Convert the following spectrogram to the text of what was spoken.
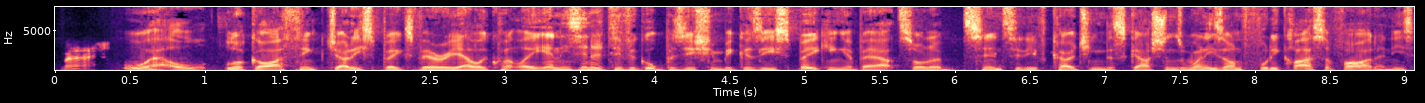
smashed. Well, look, I think Juddy speaks very eloquently, and he's in a difficult position because he's speaking about sort of sensitive coaching discussions when he's on footy classified, and he's,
